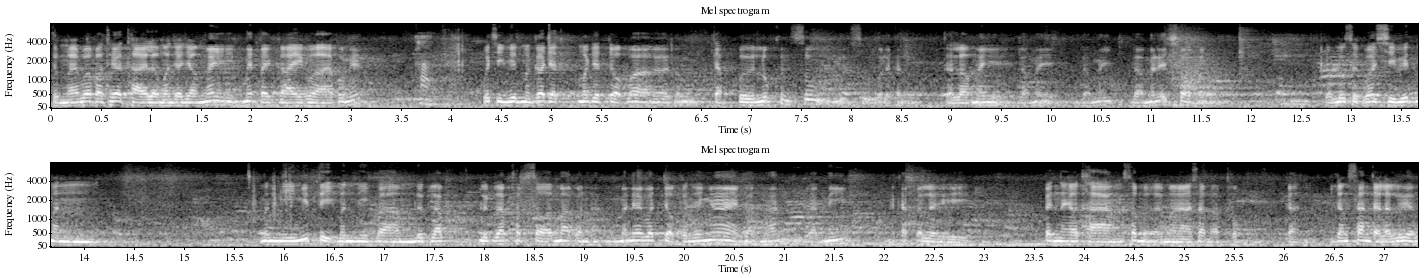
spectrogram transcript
ถึงแม้ว่าประเทศไทยเรามันจะยังไม่ไม่ไปไกลกว่าพวกนี้ค่ะว่าชีวิตมันก็จะมันจะจบว่าเออต้องจับปืนลุกขึ้นสู้ยืนสู้อะไรกัน แต่เราไม่เราไม่เราไม่เราไม่ได้ชอบมันเรารู้สึกว่าชีวิตมัน มันมีมิติมันมีความลึกลับลึกลับซับซ้อนมากกว่านั้นไม่ได้ว่าจบกันง่าย ๆ แบบนั้นแบบนี้นะครับก็เลยเป็นแนวทางเสมอมาสำหรับผมกันเรื่องสั้นแต่ละเรื่อง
